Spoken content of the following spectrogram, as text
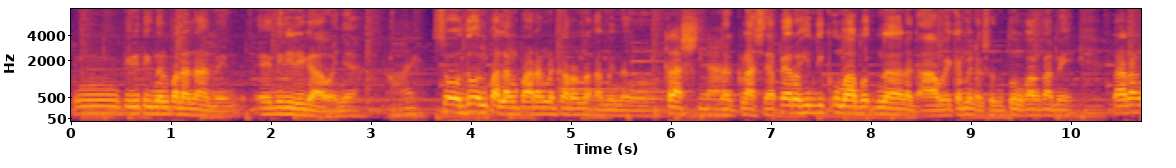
yung tinitignan pala namin, eh, nililigawan niya. Ay, So, doon pa lang parang nagkaroon na kami ng clash na. nag-clash na. Pero hindi umabot na nag-away kami, nagsuntukan kami. Parang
